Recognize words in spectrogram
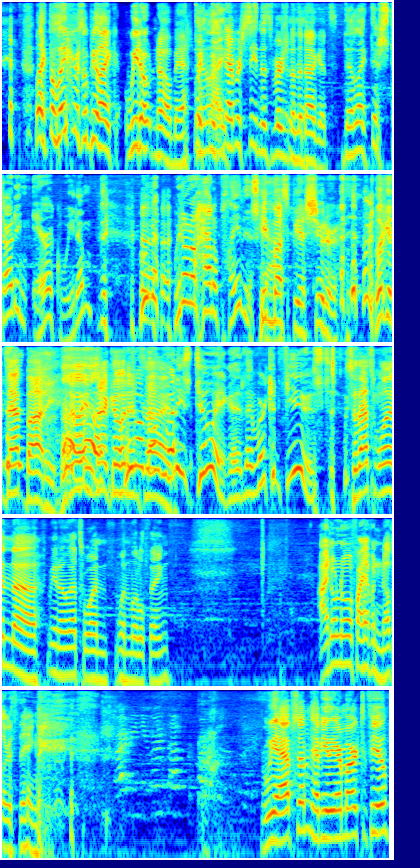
like the Lakers will be like, we don't know, man. Like, They're we've never seen this version of the Nuggets. They're like they're starting Eric Wedum. Who we don't know how to play this. He guy. must be a shooter. Look at that body. You know, he's not going we don't inside. know what he's doing. we're confused. so that's one. Uh, you know, that's one one little thing. I don't know if I have another thing. I mean, you guys asked the questions. We have some. Have you earmarked a few?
